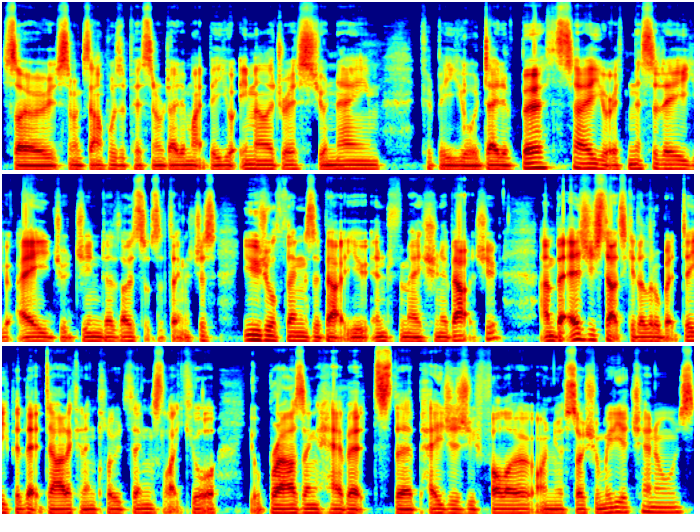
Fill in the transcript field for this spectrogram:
So, some examples of personal data might be your email address, your name, could be your date of birth, say, your ethnicity, your age, your gender, those sorts of things, just usual things about you, information about you. Um, but as you start to get a little bit deeper, that data can include things like your your browsing habits, the pages you follow on your social media channels,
